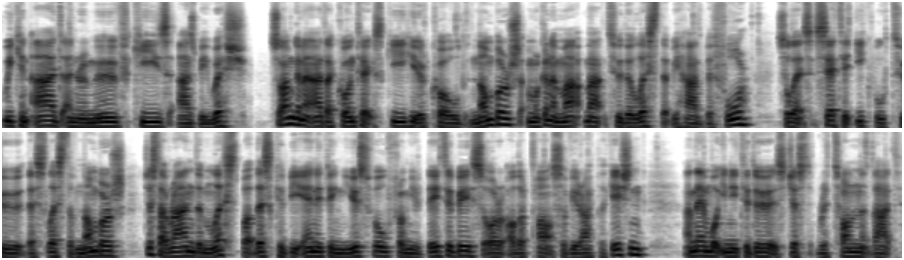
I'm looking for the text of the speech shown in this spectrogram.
we can add and remove keys as we wish. So I'm going to add a context key here called numbers, and we're going to map that to the list that we had before. So let's set it equal to this list of numbers, just a random list, but this could be anything useful from your database or other parts of your application. And then what you need to do is just return that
